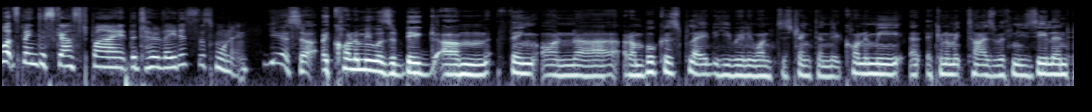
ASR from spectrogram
What's been discussed by the two leaders this morning? Yes, economy was a big um, thing on uh, Rabuka's plate. He really wanted to strengthen the economy, uh, economic ties with New Zealand.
